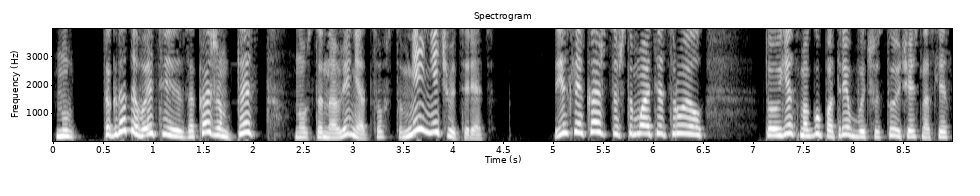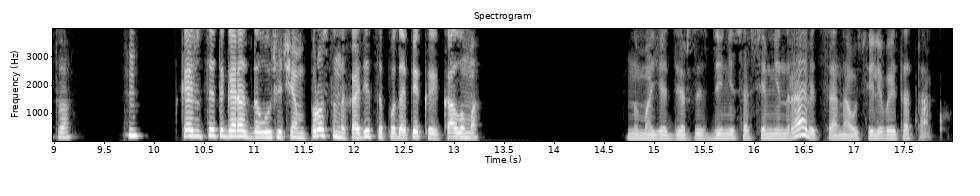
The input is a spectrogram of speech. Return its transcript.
«Ну, тогда давайте закажем тест на установление отцовства. Мне нечего терять. Если окажется, что мой отец Ройл, то я смогу потребовать шестую часть наследства. Хм, кажется, это гораздо лучше, чем просто находиться под опекой Калума». Но моя дерзость Дени совсем не нравится, она усиливает атаку.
